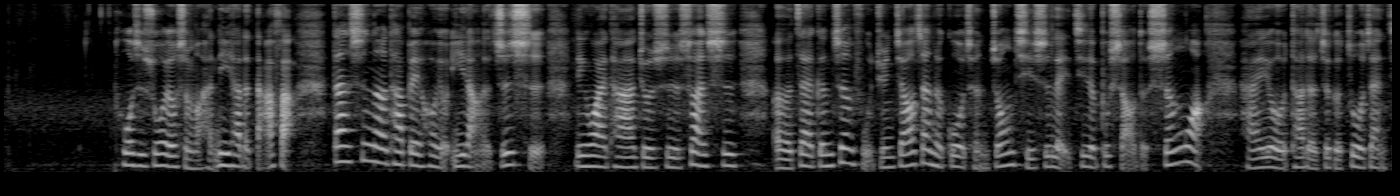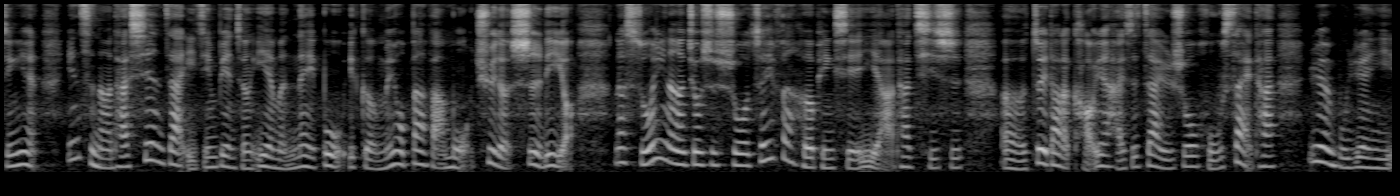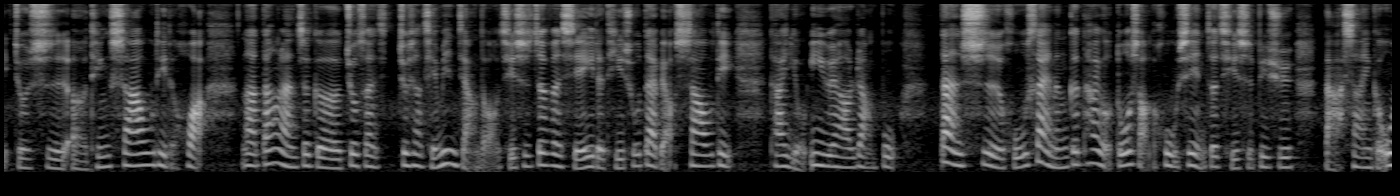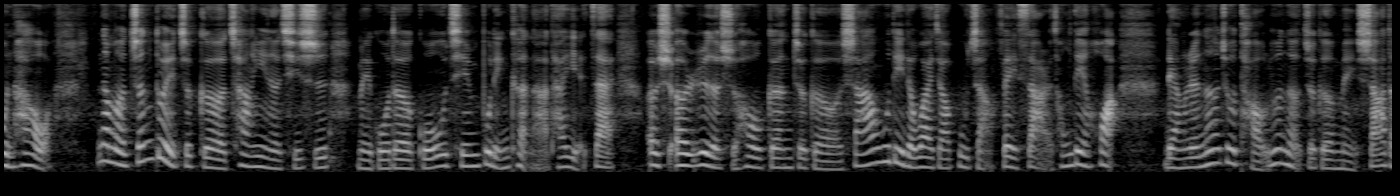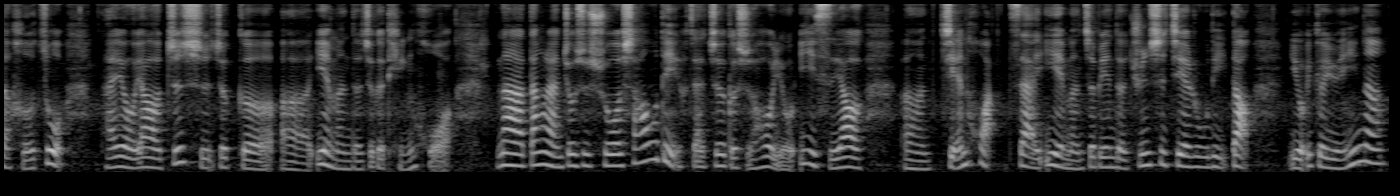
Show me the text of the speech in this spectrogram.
或是说有什么很厉害的打法，但是呢，他背后有伊朗的支持。另外，他就是算是呃，在跟政府军交战的过程中，其实累积了不少的声望，还有他的这个作战经验。因此呢，他现在已经变成也门内部一个没有办法抹去的势力哦。那所以呢，就是说这份和平协议啊，它其实呃最大的考验还是在于说胡塞他愿不愿意，就是呃听沙乌地的话。那当然这个。呃，就算就像前面讲的哦，其实这份协议的提出代表沙乌地他有意愿要让步，但是胡塞能跟他有多少的互信，这其实必须打上一个问号哦。那么针对这个倡议呢，其实美国的国务卿布林肯啊，他也在二十二日的时候跟这个沙乌地的外交部长费萨尔通电话，两人呢就讨论了这个美沙的合作，还有要支持这个呃也门的这个停火。那当然就是说，沙乌地在这个时候有意思要，嗯、减缓在也门这边的军事介入力道。有一个原因呢，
